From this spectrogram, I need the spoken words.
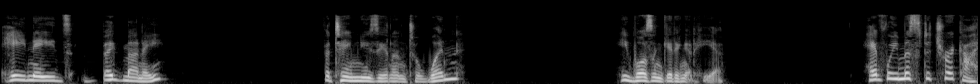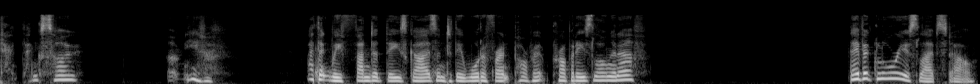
He needs big money for Team New Zealand to win. He wasn't getting it here. Have we missed a trick? I don't think so. Um, you know, I think we've funded these guys into their waterfront prop- properties long enough. They have a glorious lifestyle.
